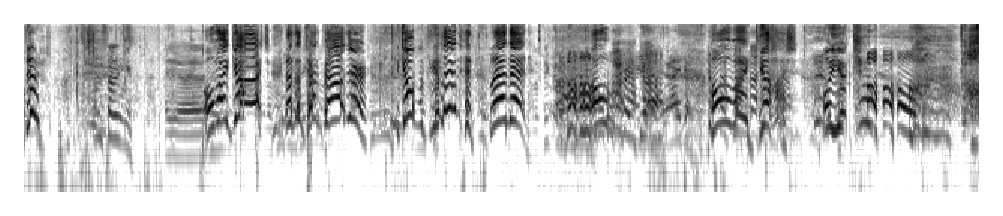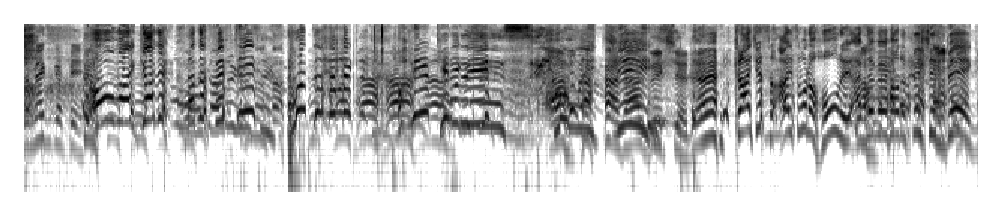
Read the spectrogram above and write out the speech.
dude! Oh my gosh! That's a 10 pounder! Go, land it! Land it! Oh my god! Oh my gosh! Oh you! The Mexican fish. Oh my god! That's a 15! What the heck? Are you kidding me? Holy jeez! shit. Can I just, I just want to hold it. I've never held a fish this big.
